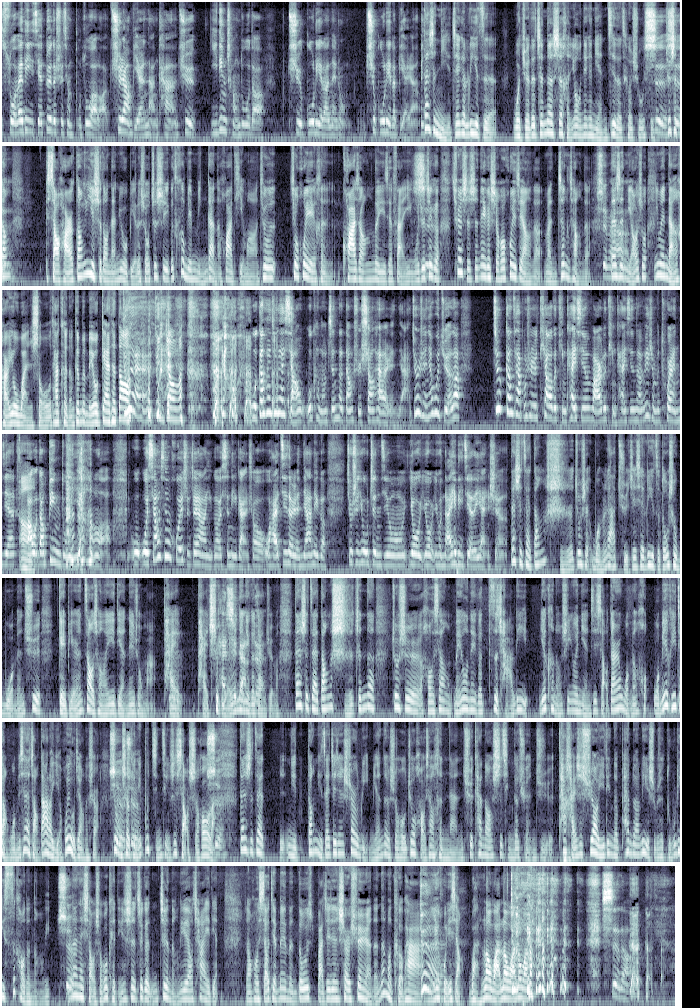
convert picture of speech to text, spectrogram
所谓的一些对的事情不做了，去让别人难堪，去一定程度的去孤立了那种，去孤立了别人。但是你这个例子，我觉得真的是很有那个年纪的特殊性，是就是当小孩刚意识到男女有别的时候，这是一个特别敏感的话题嘛，就。就会很夸张的一些反应，我觉得这个确实是那个时候会这样的，蛮正常的。是吧？但是你要说，因为男孩又晚熟，他可能根本没有 get 到，对，你知道吗？然后我刚才就在想，我可能真的当时伤害了人家，就是人家会觉得。就刚才不是跳的挺开心，玩的挺开心的，为什么突然间把我当病毒一样了？我我相信会是这样一个心理感受。我还记得人家那个就是又震惊又又又难以理解的眼神。但是在当时，就是我们俩举这些例子，都是我们去给别人造成了一点那种嘛排。排斥别人的那个感觉嘛，但是在当时真的就是好像没有那个自查力，也可能是因为年纪小。当然，我们后我们也可以讲，我们现在长大了也会有这样的事儿。这种事儿肯定不仅仅是小时候了，但是在。你当你在这件事儿里面的时候，就好像很难去看到事情的全局，他还是需要一定的判断力，是不是独立思考的能力？是。那在小时候肯定是这个这个能力要差一点，然后小姐妹们都把这件事儿渲染的那么可怕，你一回想，完了完了完了完了。是的，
